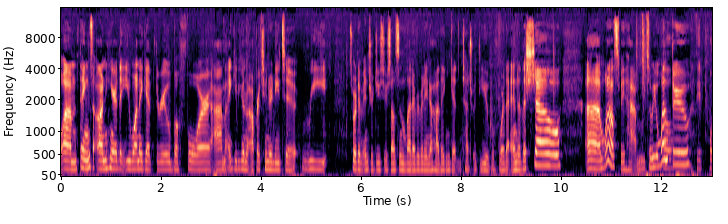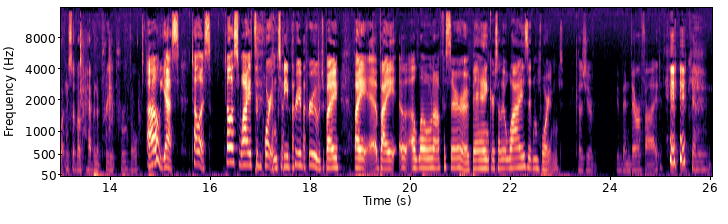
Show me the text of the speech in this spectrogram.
um, things on here that you want to get through before um, i give you an opportunity to re sort of introduce yourselves and let everybody know how they can get in touch with you before the end of the show. Um, what else we have? So we went through. the importance of having a pre-approval. Oh yes, tell us. Tell us why it's important to be pre-approved by by by a, loan officer or a bank or something. Why is it important? because you've you've been verified that you can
